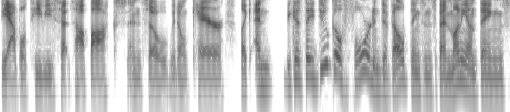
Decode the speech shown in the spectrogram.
the Apple TV set top box. And so we don't care. Like, and because they do go forward and develop things and spend money on things,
